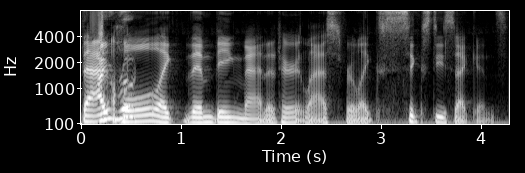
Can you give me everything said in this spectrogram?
that I wrote whole like them being mad at her lasts for like 60 seconds.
